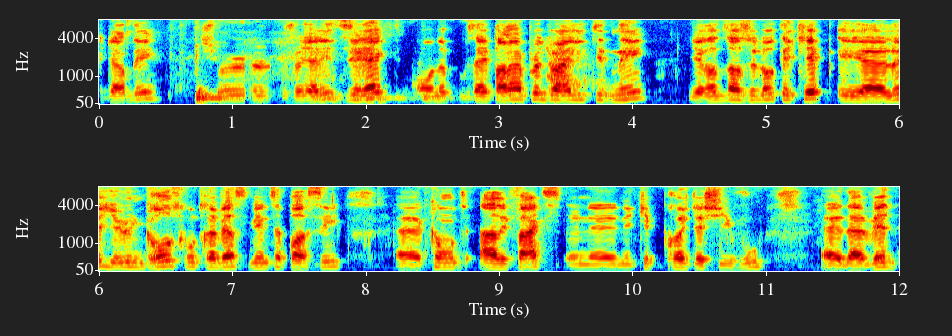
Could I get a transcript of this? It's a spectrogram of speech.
regardez, je veux, je veux y aller direct. On a, vous avez parlé un peu de Riley Kidney. Il est rendu dans une autre équipe et euh, là, il y a eu une grosse controverse qui vient de se passer euh, contre Halifax, une, une équipe proche de chez vous, David.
